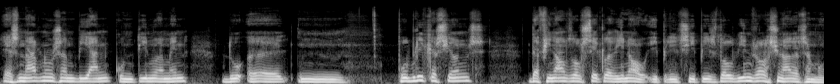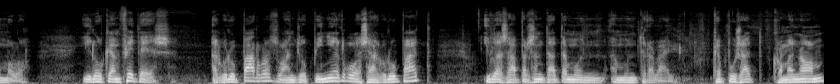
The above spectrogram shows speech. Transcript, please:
és anar-nos enviant contínuament eh, mm, publicacions de finals del segle XIX i principis del XX relacionades amb Montmeló. I el que han fet és agrupar-les, l'Àngel Pinheiro les ha agrupat i les ha presentat en un, en un treball que ha posat com a nom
